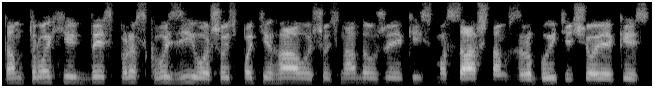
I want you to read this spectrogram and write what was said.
там трохи десь просквозило, щось потягали, щось треба вже якийсь масаж там зробити, що якийсь.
